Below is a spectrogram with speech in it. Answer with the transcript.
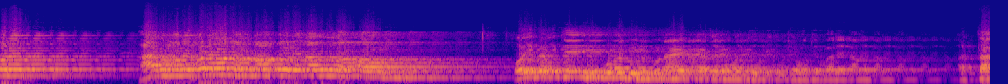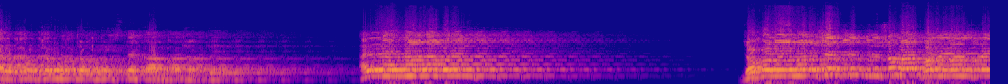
মনে করে, আর মনে করে আমার রব আল্লাহ। ওই ব্যক্তি কোনোদিন গুনাহের কাজের মধ্যে লিপ্ত হতে পারে না। আর তার উপর যখন যখন ইস্তেকামত থাকবে। আল্লাহ তাআলা বলেন, যখন ওই মানুষের মৃত্যুর সময় ঘরে আসবে,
